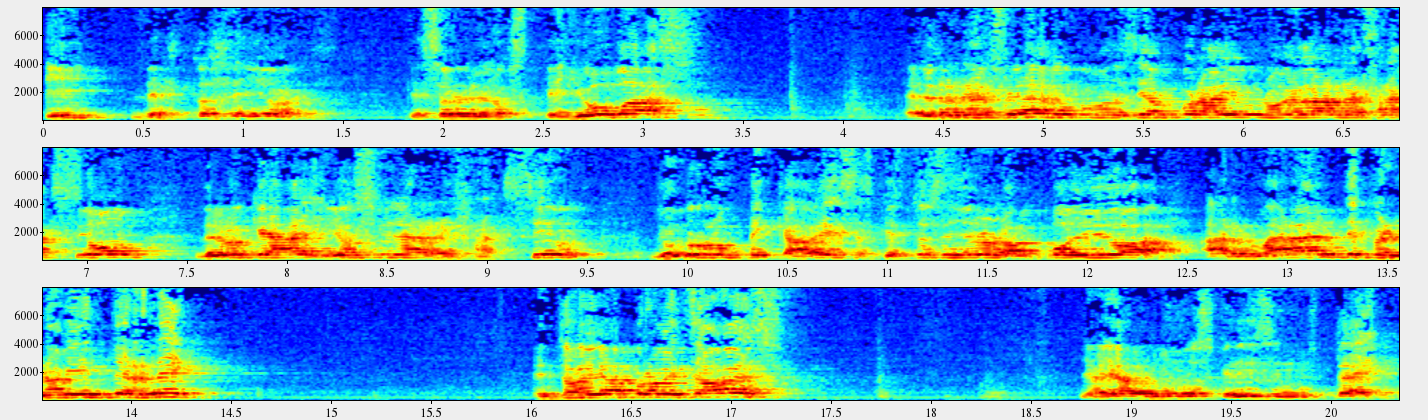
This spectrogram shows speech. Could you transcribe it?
Y de estos señores, que son en los que yo baso, el reflejo, como decían por ahí, uno es la refracción de lo que hay, yo soy la refracción de un rompecabezas que estos señores lo han podido armar antes, pero no había internet. Entonces he aprovechado eso. Y hay algunos que dicen, usted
